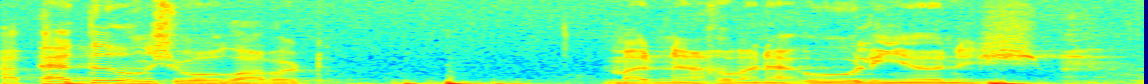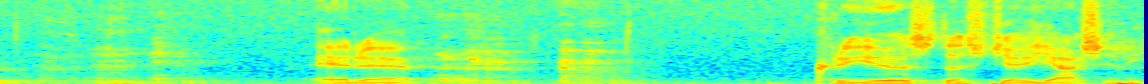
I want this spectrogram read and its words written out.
Ha pette dan sio labert maar na gewoon a húlí jönis. Er uh, Christ as je jasri.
